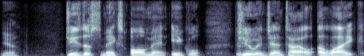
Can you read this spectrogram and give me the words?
Yeah, Jesus makes all men equal, Jew and Gentile alike.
